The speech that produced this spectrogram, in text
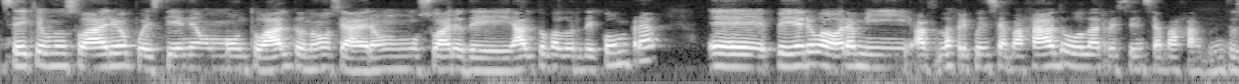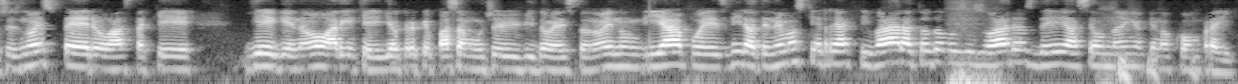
sé que un usuario pues tiene un monto alto, ¿no? O sea, era un usuario de alto valor de compra, eh, pero ahora mi, la frecuencia ha bajado o la resistencia ha bajado. Entonces, no espero hasta que llegue, ¿no? Alguien que yo creo que pasa mucho, he vivido esto, ¿no? En un día, pues mira, tenemos que reactivar a todos los usuarios de hace un año que no compra ahí.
